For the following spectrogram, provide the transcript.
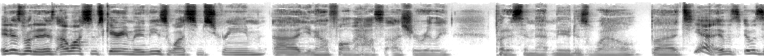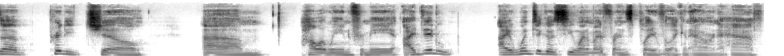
it is what it is. I watched some scary movies, watched some Scream. Uh, you know, Fall the House of Usher really put us in that mood as well. But yeah, it was it was a pretty chill um Halloween for me. I did I went to go see one of my friends play for like an hour and a half.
